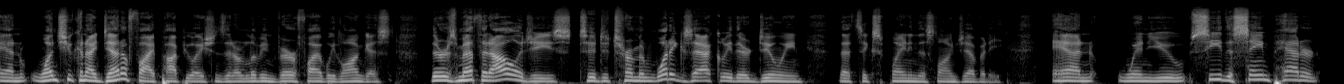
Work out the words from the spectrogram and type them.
And once you can identify populations that are living verifiably longest, there's methodologies to determine what exactly they're doing that's explaining this longevity. And when you see the same pattern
